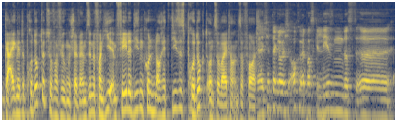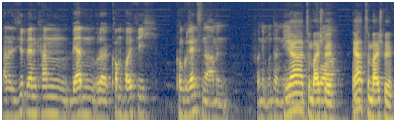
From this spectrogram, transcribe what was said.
geeignete Produkte zur Verfügung gestellt werden. Im Sinne von hier empfehle diesem Kunden auch jetzt dieses Produkt und so weiter und so fort. Ja, ich habe da glaube ich auch etwas gelesen, dass äh, analysiert werden kann, werden oder kommen häufig Konkurrenznamen von dem Unternehmen. Ja, zum Beispiel. Ja, zum Beispiel.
